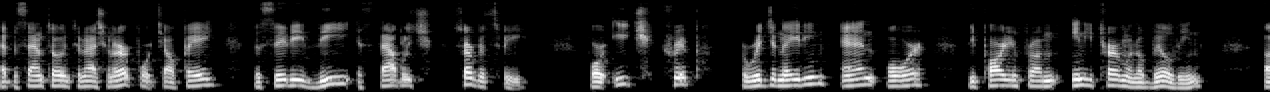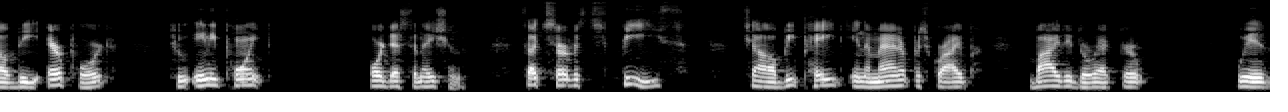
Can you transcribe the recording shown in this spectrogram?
at the Santo International Airport shall pay the city the established service fee for each trip originating and or departing from any terminal building of the airport to any point or destination. Such service fees shall be paid in a manner prescribed by the director with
